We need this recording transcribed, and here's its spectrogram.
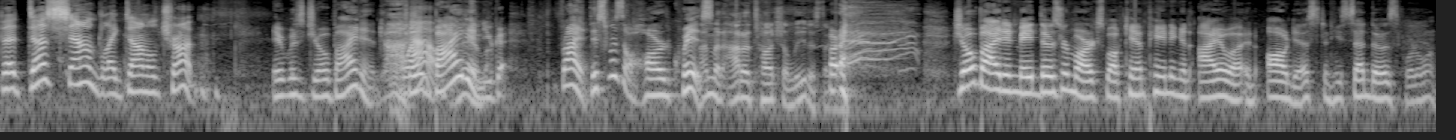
That does sound like Donald Trump. It was Joe Biden. Joe Wow. Biden. Man, you got right. This was a hard quiz. I'm an out of touch elitist. Joe Biden made those remarks while campaigning in Iowa in August, and he said those. Four to one.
